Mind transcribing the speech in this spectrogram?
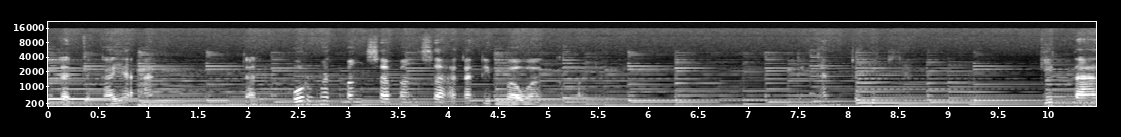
dan kekayaan dan hormat bangsa-bangsa akan dibawa kepadanya. Dengan demikian, kita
